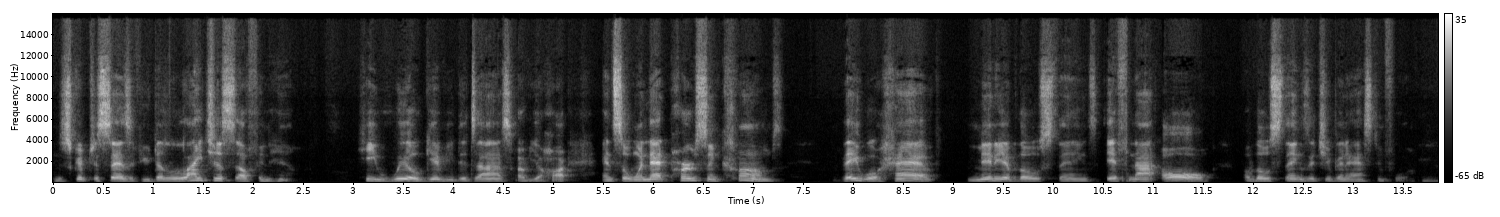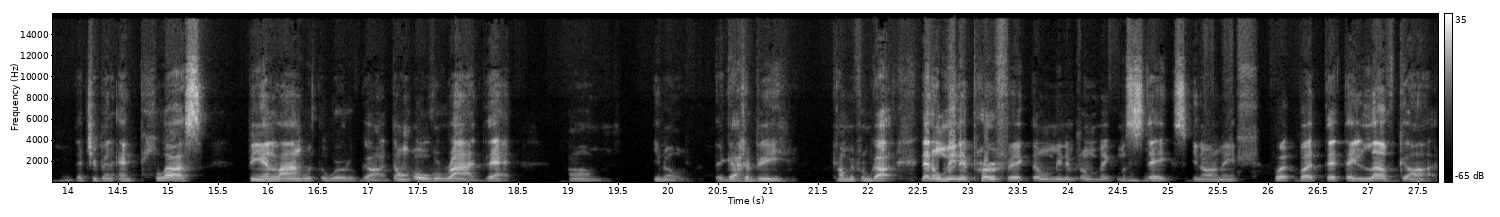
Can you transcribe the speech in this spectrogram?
And the scripture says, if you delight yourself in him, he will give you the desires of your heart. And so when that person comes, they will have many of those things, if not all of those things that you've been asking for, mm-hmm. that you've been, and plus be in line with the word of God. Don't override that. Um, you know, they got to be coming from God. That don't mean they're perfect. That don't mean they don't make mm-hmm. mistakes. Mm-hmm. You know what I mean? But but that they love God.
